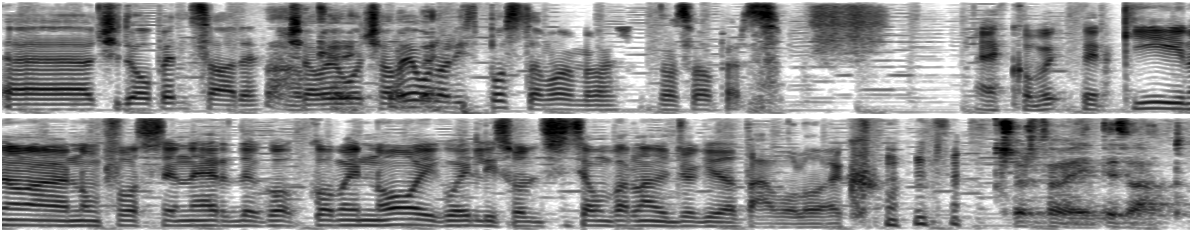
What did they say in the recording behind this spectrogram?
Eh, ci devo pensare. Ah, c'avevo, okay, c'avevo la risposta, ma me la, me la sono persa. Ecco, per chi non, non fosse nerd co- come noi, quelli so- stiamo parlando di giochi da tavolo, ecco. Certamente, esatto.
